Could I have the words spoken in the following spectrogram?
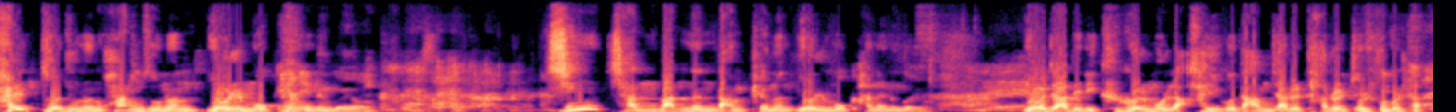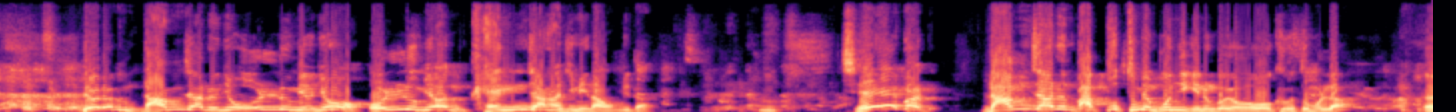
핥아주는 황소는 열목 해내는 거예요. 칭찬받는 남편은 열목하는 거예요. 여자들이 그걸 몰라. 아이고 남자를 다룰 줄은 몰라. 여러분 남자는요 얼르면요 얼르면 굉장한 힘이 나옵니다. 음. 제발 남자는 맞붙으면 못 이기는 거요. 그것도 몰라? 에?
